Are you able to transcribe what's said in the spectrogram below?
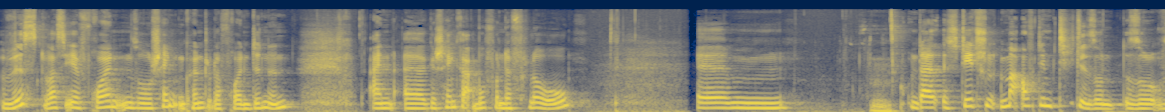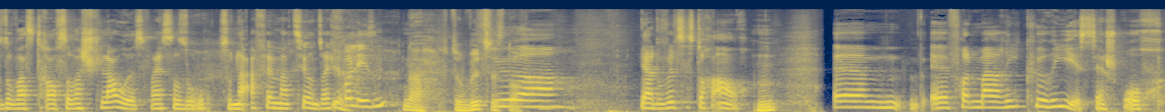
wisst, was ihr Freunden so schenken könnt oder Freundinnen, ein äh, Geschenke-Abo von der Flow. Ähm, Und da steht schon immer auf dem Titel so, so, so was drauf, so was Schlaues, weißt du, so, so eine Affirmation. Soll ich vorlesen? Na, du willst es doch. Ja. Ja, du willst es doch auch. Ähm, äh, von Marie Curie ist der Spruch.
